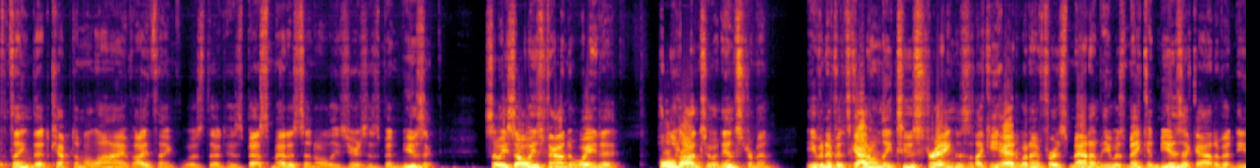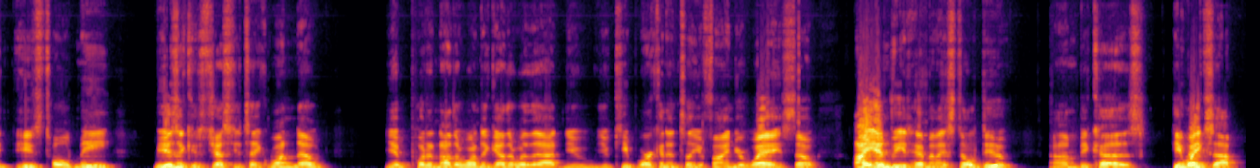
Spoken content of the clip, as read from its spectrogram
the thing that kept him alive, I think, was that his best medicine all these years has been music. So he's always found a way to hold on to an instrument, even if it's got only two strings, like he had when I first met him. He was making music out of it, and he, he's told me music is just you take one note you put another one together with that and you you keep working until you find your way so i envied him and i still do um, because he wakes up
